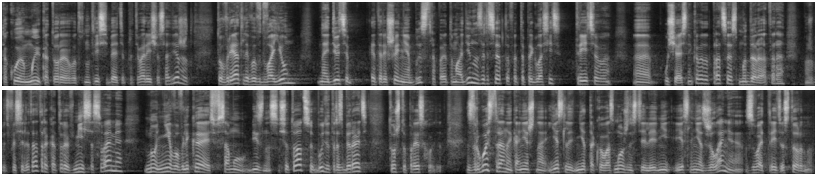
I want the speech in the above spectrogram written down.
такую мы, которая вот внутри себя эти противоречия содержит, то вряд ли вы вдвоем найдете это решение быстро, поэтому один из рецептов – это пригласить третьего э, участника в этот процесс, модератора, может быть, фасилитатора, который вместе с вами, но не вовлекаясь в саму бизнес-ситуацию, будет разбирать то, что происходит. С другой стороны, конечно, если нет такой возможности или не, если нет желания звать третью сторону,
